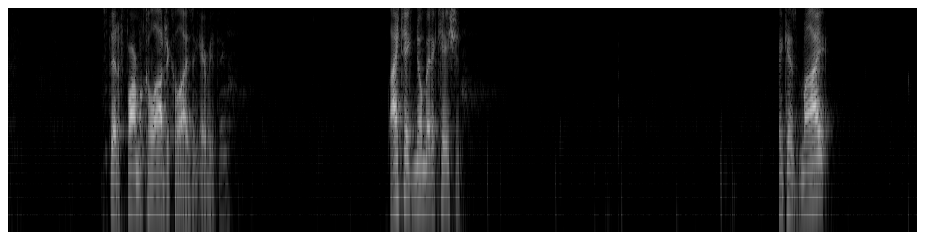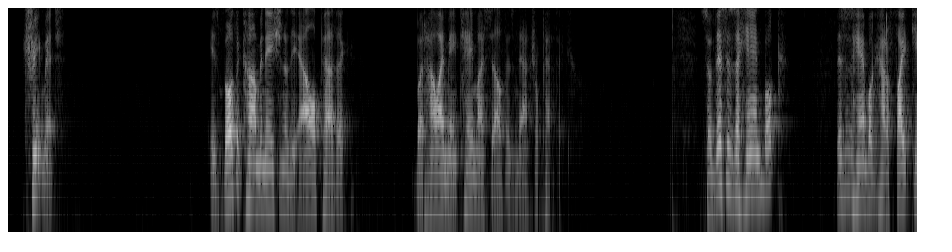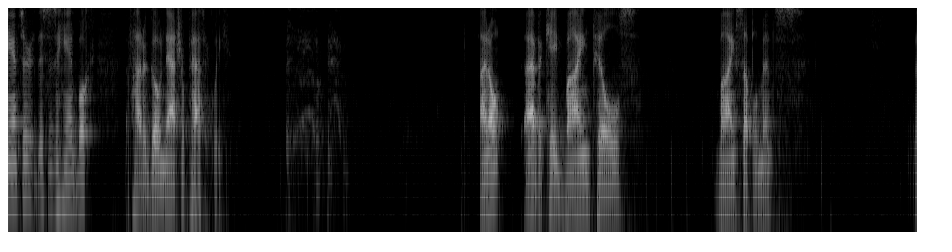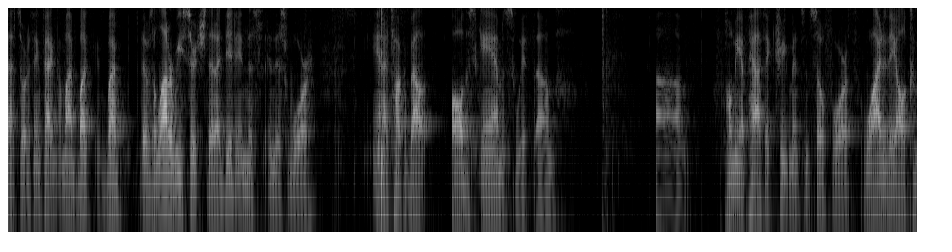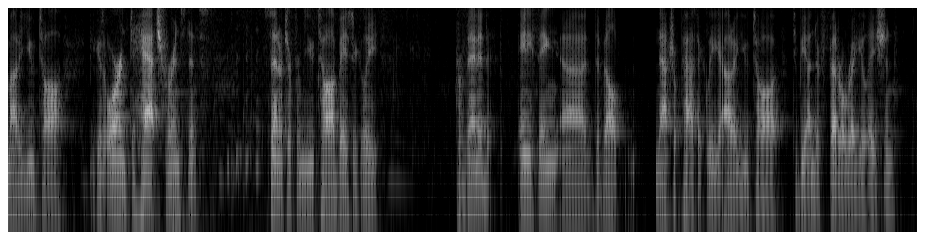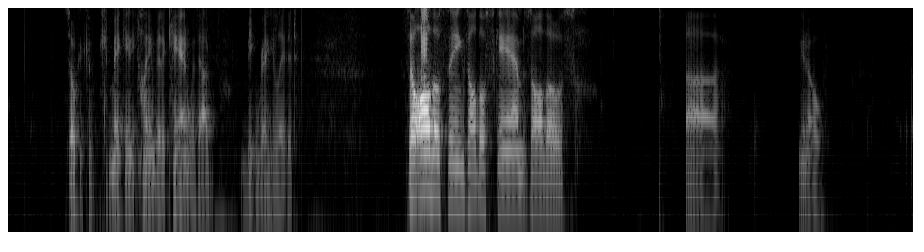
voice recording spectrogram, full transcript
instead of pharmacologicalizing everything. I take no medication. Because my treatment is both a combination of the allopathic, but how I maintain myself is naturopathic. So this is a handbook. This is a handbook of how to fight cancer. This is a handbook of how to go naturopathically. I don't advocate buying pills, buying supplements, that sort of thing. In fact, my, my, there was a lot of research that I did in this, in this war, and I talk about all the scams with um, uh, homeopathic treatments and so forth. Why do they all come out of Utah? Because Orrin Hatch, for instance, senator from Utah, basically prevented anything uh, developed naturopathically out of Utah to be under federal regulation so it can make any claim that it can without being regulated. So all those things, all those scams, all those, uh, you know,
